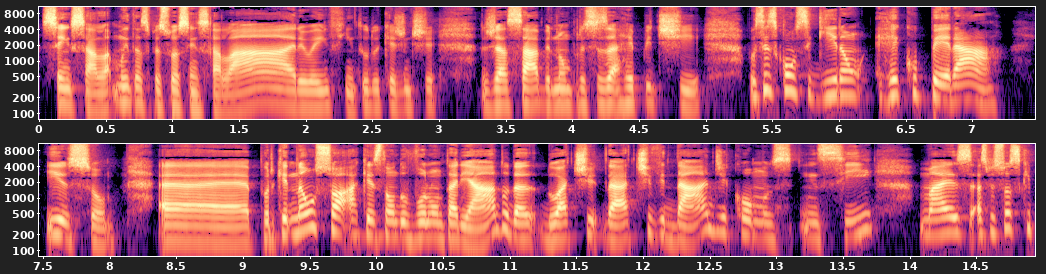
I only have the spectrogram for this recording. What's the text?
sem salário, muitas pessoas sem salário, enfim, tudo que a gente já sabe, não precisa repetir. Vocês conseguiram recuperar isso. É, porque não só a questão do voluntariado, da, do ati da atividade como em si, mas as pessoas que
